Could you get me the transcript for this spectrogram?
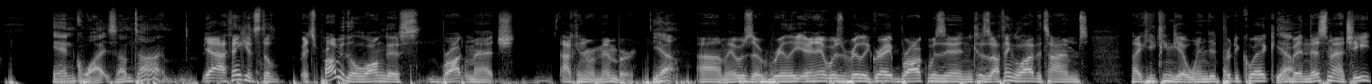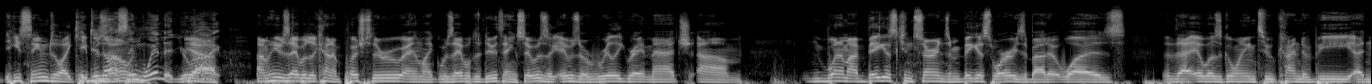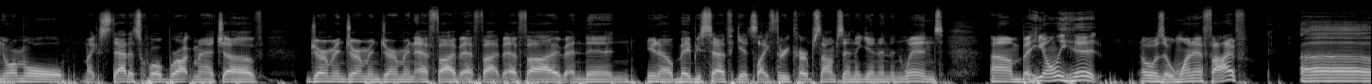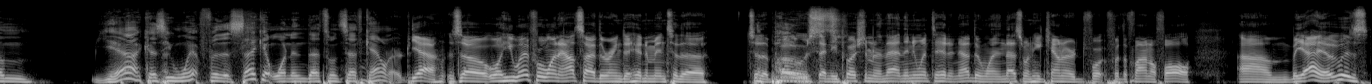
in quite some time. Yeah, I think it's the it's probably the longest Brock match I can remember. Yeah. Um, it was a really and it was really great. Brock was in because I think a lot of the times. Like he can get winded pretty quick, Yeah. but in this match, he he seemed to like keep He did not own. seem winded. You're yeah. right. Um, he was able to kind of push through and like was able to do things. So it was a, it was a really great match. Um, one of my biggest concerns and biggest worries about it was that it was going to kind of be a normal like status quo Brock match of German, German, German, F5, F5, F5, and then you know maybe Seth gets like three curb stomps in again and then wins. Um, but he only hit what was it one F5? Um, yeah, because he went for the second one, and that's when Seth countered. Yeah. So well, he went for one outside the ring to hit him into the to the, post, post. and he pushed him into that, and then he went to hit another one, and that's when he countered for for the final fall. Um, but yeah, it was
